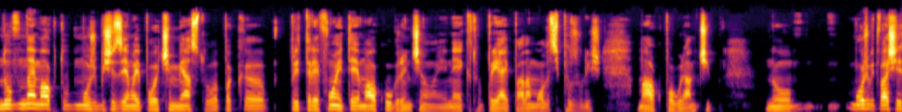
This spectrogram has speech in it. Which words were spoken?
Но най-малкото може би ще взема и повече място, а пък при телефоните е малко ограничено. И не е като при iPad, може да си позволиш малко по-голям чип. Но може би това ще е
